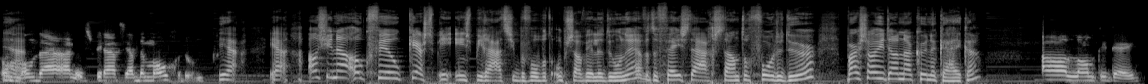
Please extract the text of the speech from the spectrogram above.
om, om daar aan inspiratie aan te mogen doen. Ja, ja, als je nou ook veel kerstinspiratie bijvoorbeeld op zou willen doen, hè? want de feestdagen staan toch voor de deur. Waar zou je dan naar kunnen kijken? Oh, landidee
